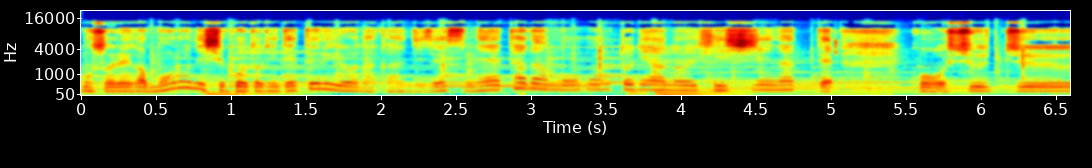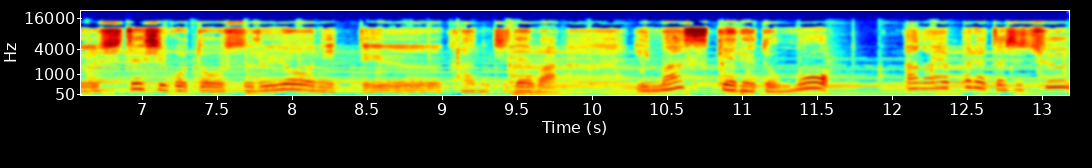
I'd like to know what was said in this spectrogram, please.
もうそれがもろに仕事に出てるような感じですね。ただもう本当にあの必死になってこう集中して仕事をするようにっていう感じではいますけれどもあのやっぱり私集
